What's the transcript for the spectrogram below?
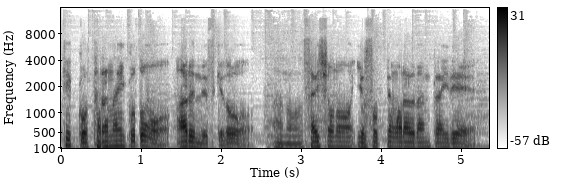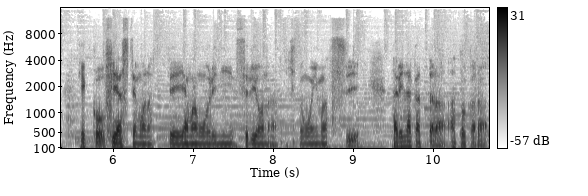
結構足らないこともあるんですけどあの最初のよそってもらう段階で結構増やしてもらって山盛りにするような人もいますし足りなかったら後から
